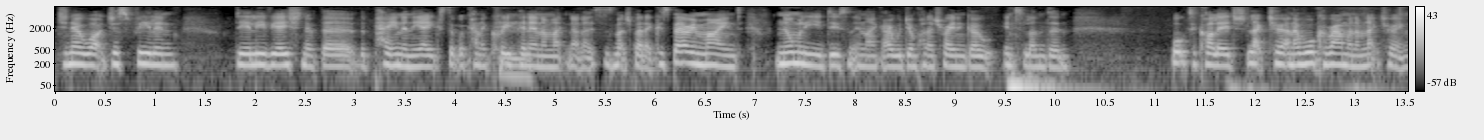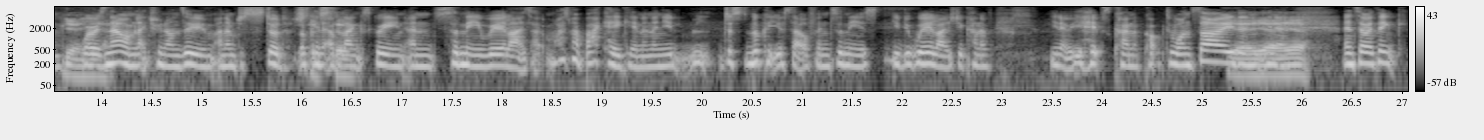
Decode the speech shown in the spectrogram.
do you know what? Just feeling the alleviation of the the pain and the aches that were kind of creeping mm. in. I'm like, no, no, this is much better. Because bear in mind, normally you do something like I would jump on a train and go into London, walk to college, lecture, and I walk around when I'm lecturing. Yeah, Whereas yeah. now I'm lecturing on Zoom and I'm just stood looking at a blank screen, and suddenly you realise like, why is my back aching? And then you just look at yourself, and suddenly you, s- you do realise you kind of, you know, your hips kind of cocked to one side, Yeah, and you know, and so I think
